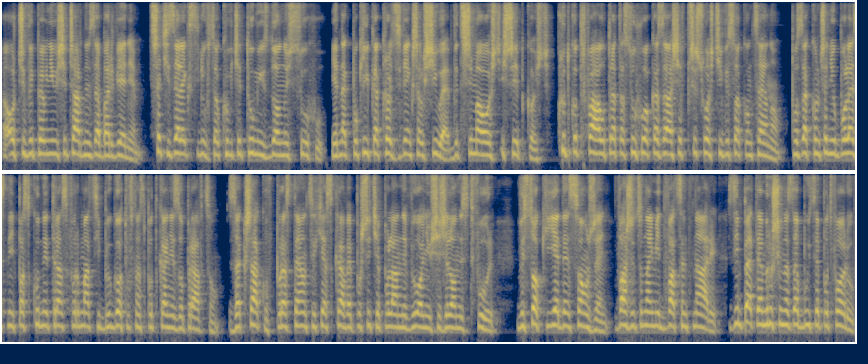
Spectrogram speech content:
a oczy wypełniły się czarnym zabarwieniem. Trzeci z eliksirów całkowicie tłumił zdolność słuchu, jednak po kilkakroć zwiększał siłę, wytrzymałość i szybkość. Krótkotrwała utrata słuchu okazała się w przyszłości wysoką ceną. Po zakończeniu bolesnej, paskudnej transformacji był gotów na spotkanie z oprawcą. Za krzaków, porastających jaskrawe poszycie polany wyłonił się zielony stwór, Wysoki jeden sążeń, waży co najmniej dwa centnary. Z impetem ruszył na zabójcę potworów.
